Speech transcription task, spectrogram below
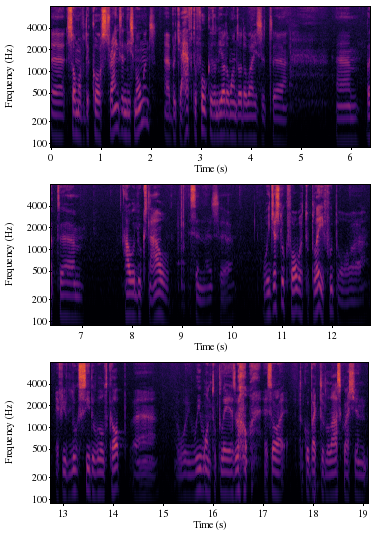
uh, some of the core strengths in these moments. Uh, but you have to focus on the other ones, otherwise it. Uh, um, but um, how it looks now, listen, it's, uh, we just look forward to play football. Uh, if you look see the World Cup, we we want to play as well. so to go back to the last question,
